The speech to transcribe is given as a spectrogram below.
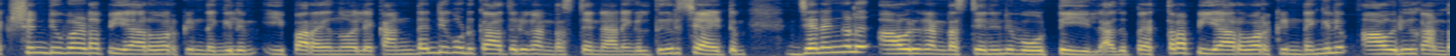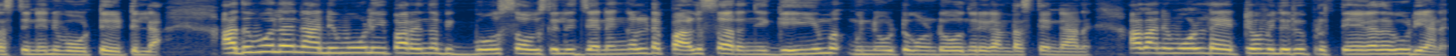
ലക്ഷം രൂപയുടെ പി ആർ വർക്ക് ഉണ്ടെങ്കിലും ഈ പറയുന്ന പോലെ കണ്ടന്റ് കൊടുക്കാത്തൊരു കണ്ടസ്റ്റന്റ് ആണെങ്കിൽ തീർച്ചയായിട്ടും ജനങ്ങൾ ആ ഒരു കണ്ടസ്റ്റന്റിന് വോട്ട് ചെയ്യില്ല. അതിപ്പോൾ എത്ര പി ആർ വർക്ക് ഉണ്ടെങ്കിലും ആ ഒരു കണ്ടസ്റ്റന്റിന് വോട്ട് കിട്ടില്ല. അതുപോലെ തന്നെ അനുമോൾ ഈ പറയുന്ന ബിഗ് ബോസ് ഹൗസിൽ ജനങ്ങളുടെ പൾസ് അറിഞ്ഞ് ഗെയിം മുന്നോട്ട് കൊണ്ടുപോകുന്ന ഒരു കണ്ടസ്റ്റന്റ് ആണ്. അത് അനുമോളുടെ ഏറ്റവും വലിയൊരു പ്രത്യേകത കൂടിയാണ്.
